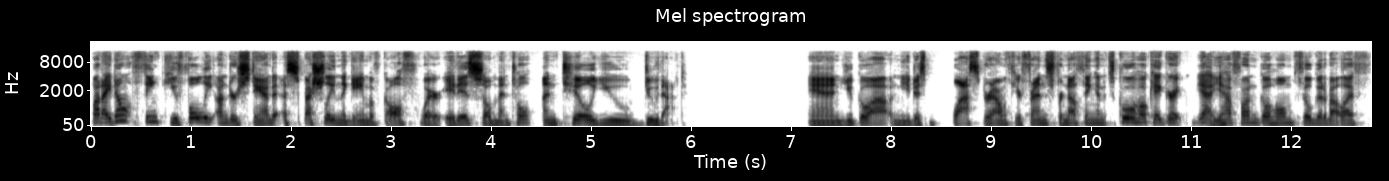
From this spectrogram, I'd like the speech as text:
But I don't think you fully understand it, especially in the game of golf where it is so mental until you do that. And you go out and you just blast around with your friends for nothing and it's cool. Okay, great. Yeah, you have fun, go home, feel good about life.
